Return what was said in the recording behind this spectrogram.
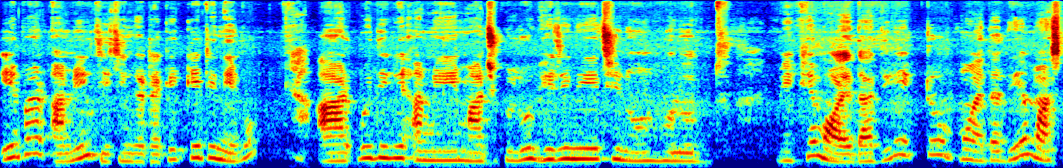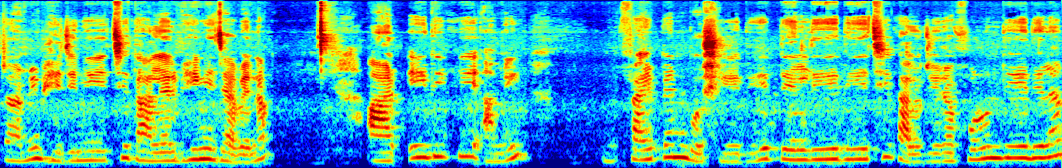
এবার আমি চিচিঙ্গাটাকে কেটে নেব। আর ওইদিকে আমি মাছগুলো ভেজে নিয়েছি, নুন, হলুদ মেখে ময়দা দিয়ে। একটু ময়দা দিয়ে মাছটা আমি ভেজে নিয়েছি, তাহলে আর ভেঙে যাবে না। আর এইদিকে আমি ফ্রাই প্যান বসিয়ে দিয়ে তেল দিয়ে দিয়েছি, কালো জিরা ফোড়ন দিয়ে দিলাম।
